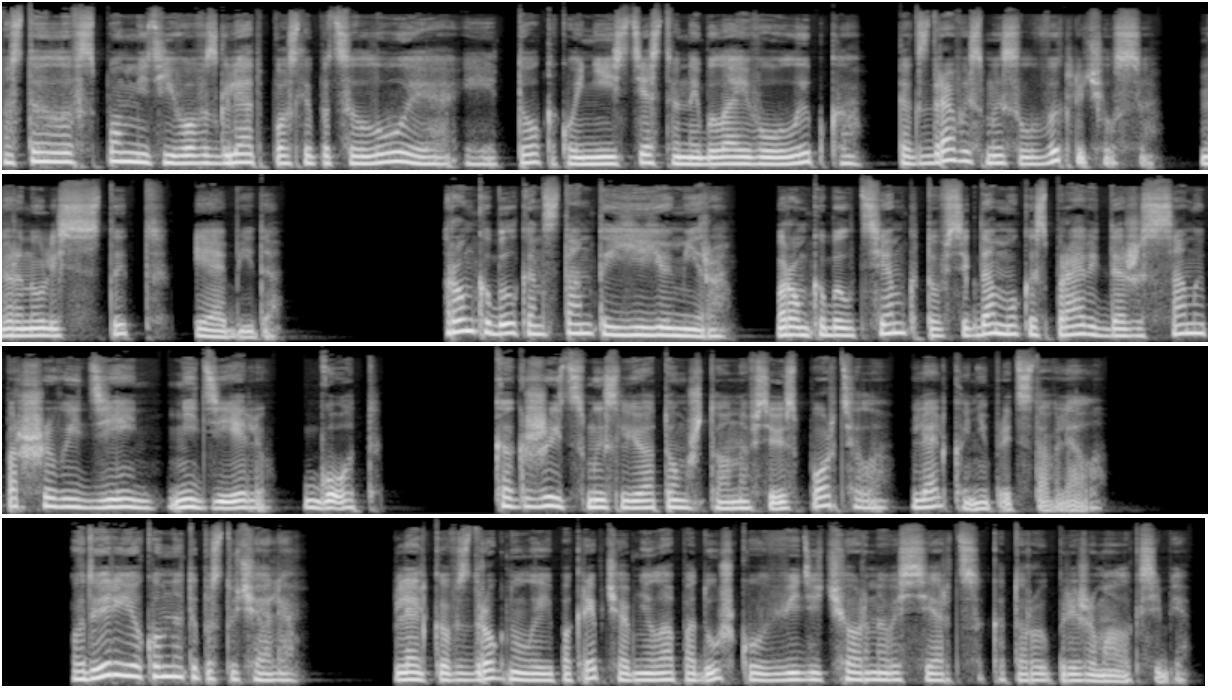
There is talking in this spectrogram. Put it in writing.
но стоило вспомнить его взгляд после поцелуя и то, какой неестественной была его улыбка, как здравый смысл выключился, вернулись стыд и обида. Ромка был константой ее мира. Ромка был тем, кто всегда мог исправить даже самый паршивый день, неделю, год. Как жить с мыслью о том, что она все испортила, Лялька не представляла. В дверь ее комнаты постучали. Лялька вздрогнула и покрепче обняла подушку в виде черного сердца, которую прижимала к себе.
